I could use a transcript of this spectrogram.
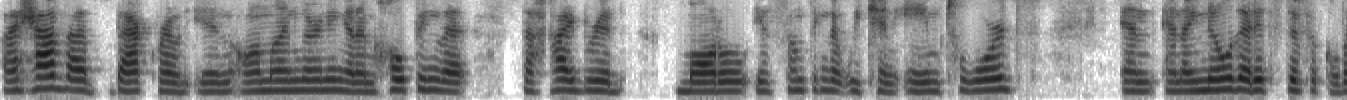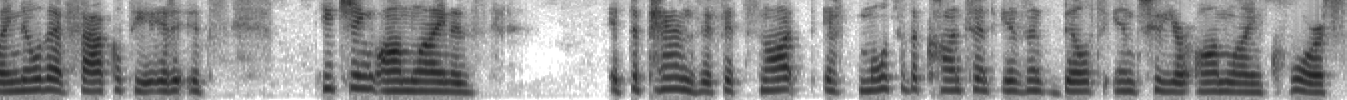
I have a background in online learning and I'm hoping that the hybrid model is something that we can aim towards. And, and I know that it's difficult. I know that faculty, it, it's teaching online is, it depends. If it's not, if most of the content isn't built into your online course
